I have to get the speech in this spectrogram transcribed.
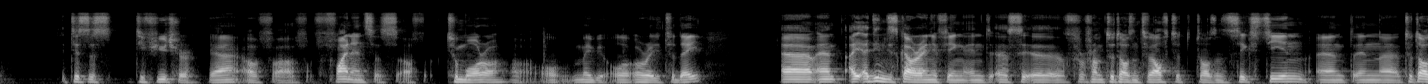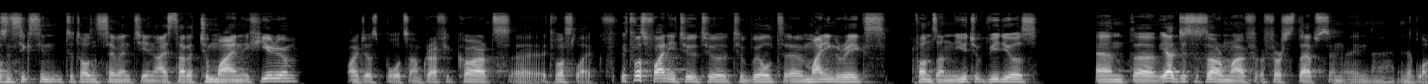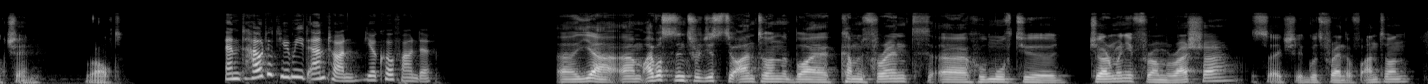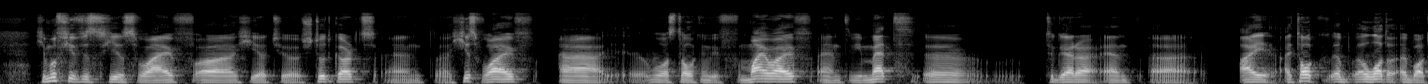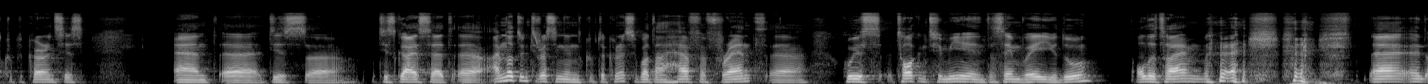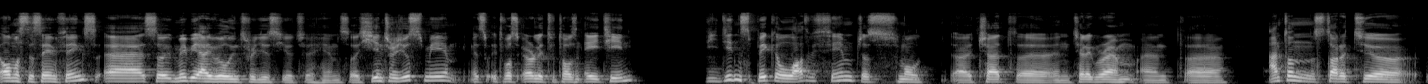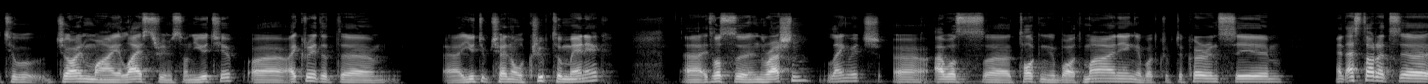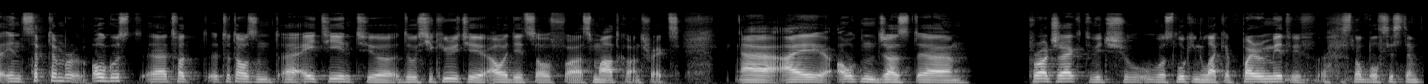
this is the future, yeah, of, of finances of tomorrow or, maybe already today. Uh, and I, I, didn't discover anything in, uh, uh from 2012 to 2016. And in uh, 2016, 2017, I started to mine Ethereum. I just bought some graphic cards. Uh, it was like it was funny to to to build mining rigs, found some YouTube videos, and uh, yeah, this is our my first steps in, in, in the blockchain world. And how did you meet Anton, your co-founder? Uh, yeah, um, I was introduced to Anton by a common friend uh, who moved to Germany from Russia. He's actually a good friend of Anton. He moved with his, his wife uh, here to Stuttgart, and uh, his wife uh, was talking with my wife, and we met uh, together. And I, I talk a, a lot about cryptocurrencies and uh, this uh, this guy said, uh, I'm not interested in cryptocurrency, but I have a friend uh, who is talking to me in the same way you do all the time uh, and almost the same things. Uh, so maybe I will introduce you to him. So he introduced me. It's, it was early 2018. We didn't speak a lot with him, just small chat in Telegram and Anton started to to join my live streams on YouTube. Uh, I created a, a, YouTube channel Cryptomaniac. Uh, it was uh, in Russian language. Uh, I was uh, talking about mining, about cryptocurrency, and I started uh, in September, August 2018 to do security audits of smart contracts. I opened just um, project, which was looking like a pyramid with a snowball system.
